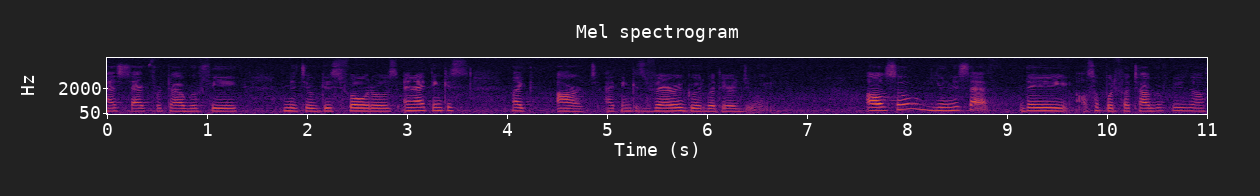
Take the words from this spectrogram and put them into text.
hashtag photography, and they took these photos. And I think it's like art. I think it's very good what they're doing. Also, UNICEF, they also put photographies of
